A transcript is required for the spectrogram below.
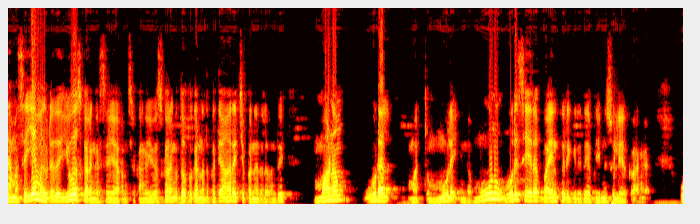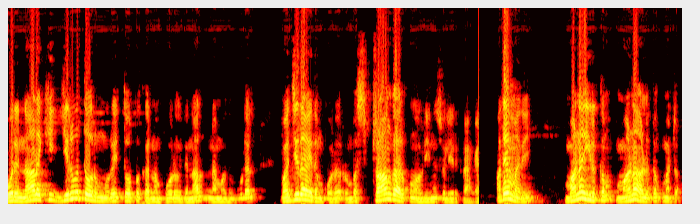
நம்ம செய்யாம விட்டது யூஎஸ்காரங்க செய்ய ஆரம்பிச்சிருக்காங்க. யூஎஸ்காரங்க தோப்பு கர்ணத்தை பத்தி ஆராய்ச்சி பண்ணதுல வந்து மனம் உடல் மற்றும் மூளை இந்த மூணு ஒரு சேர பயன்பெறுகிறது அப்படின்னு சொல்லியிருக்கிறாங்க. ஒரு நாளைக்கு இருபத்தோரு முறை தோப்பு போடுவதனால் நமது உடல் வஜ்ராயுதம் போல ரொம்ப ஸ்ட்ராங்கா இருக்கும் அப்படின்னு சொல்லியிருக்கிறாங்க. அதே மாதிரி மன இறுக்கம் மன அழுத்தம் மற்றும்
